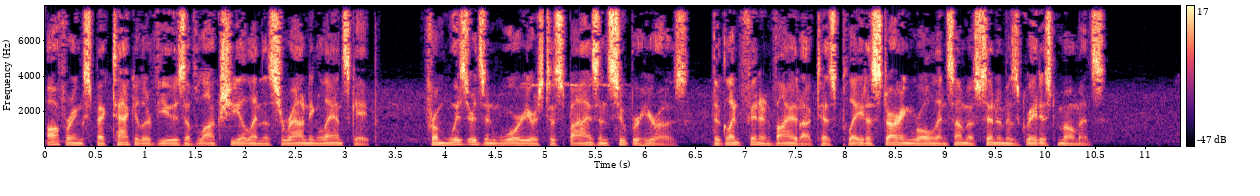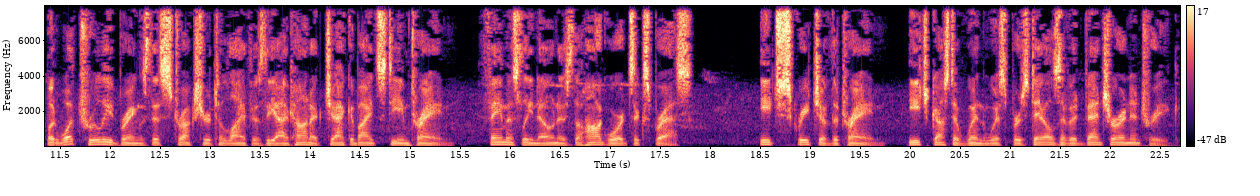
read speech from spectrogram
offering spectacular views of Loch Shiel and the surrounding landscape. From wizards and warriors to spies and superheroes, the Glenfinnan Viaduct has played a starring role in some of cinema's greatest moments. But what truly brings this structure to life is the iconic Jacobite steam train, famously known as the Hogwarts Express. Each screech of the train, each gust of wind whispers tales of adventure and intrigue.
